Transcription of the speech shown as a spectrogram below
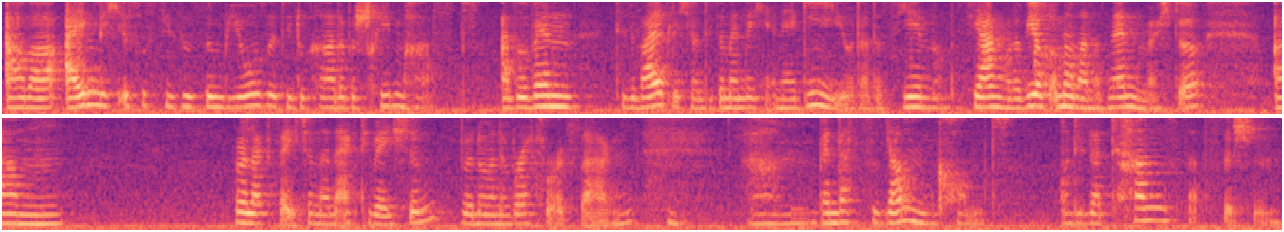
Aber eigentlich ist es diese Symbiose, die du gerade beschrieben hast. Also wenn diese weibliche und diese männliche Energie oder das Yin und das Yang oder wie auch immer man das nennen möchte, ähm, Relaxation and Activation, würde man im Breathwork sagen. Mhm. Ähm, wenn das zusammenkommt und dieser Tanz dazwischen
